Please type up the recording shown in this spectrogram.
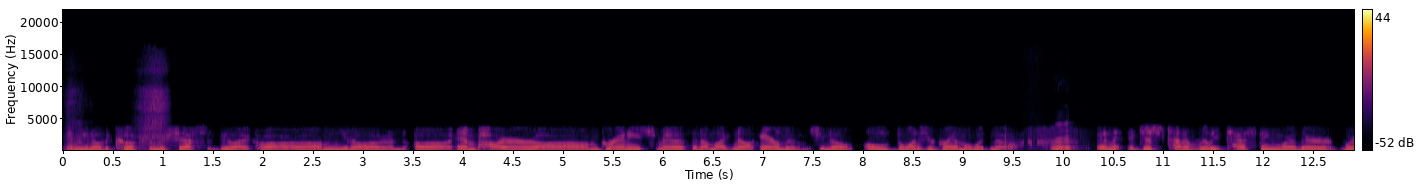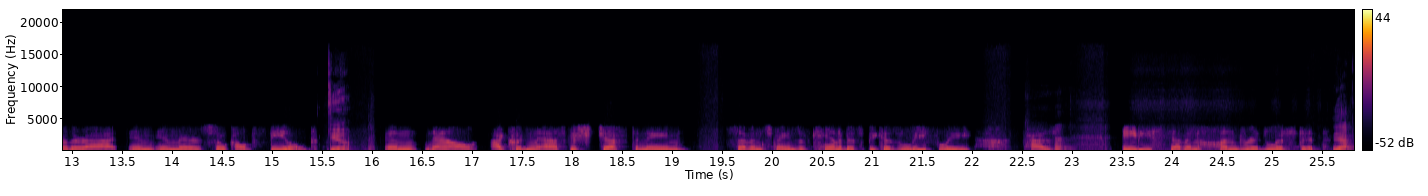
And you know the cooks and the chefs would be like, "Oh, um, you know, uh, Empire, um, Granny Smith," and I'm like, "No, heirlooms. You know, old the ones your grandma would know." Right. And it just kind of really testing where they're where they're at in in their so-called field. Yeah. And now I couldn't ask a chef to name seven strains of cannabis because Leafly has 8,700 listed. Yeah.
